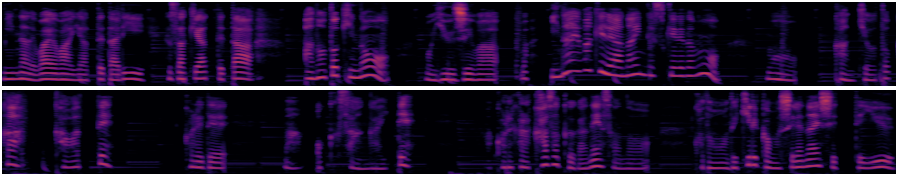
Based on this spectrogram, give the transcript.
みんなでワイワイやってたりふざけ合ってたあの時のもう友人は、ま、いないわけではないんですけれどももう環境とか変わってこれで、まあ、奥さんがいて、これから家族がねその子供できるかもしれないしっていう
